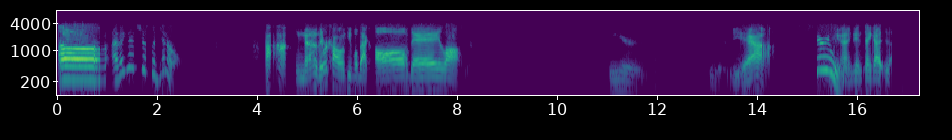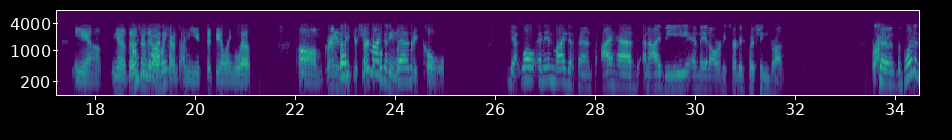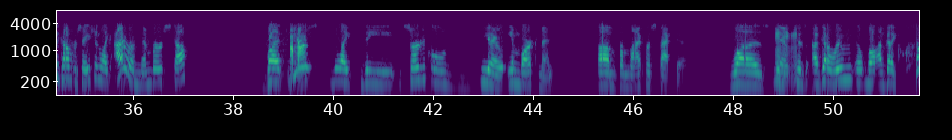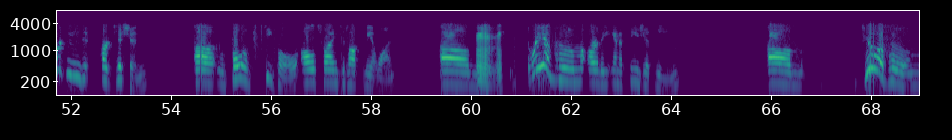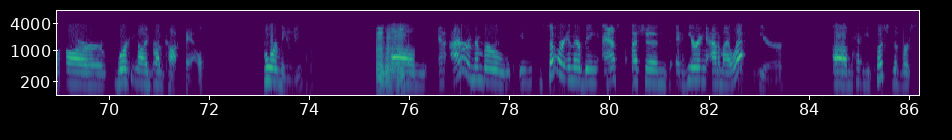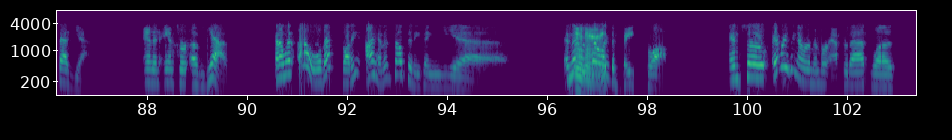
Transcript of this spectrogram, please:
Um, I think that's just the general. Uh-uh. No, they were calling people back all day long. Weird. Weird. Yeah. Very weird. Yeah, I didn't think I. Yeah, you know, those are the know, I think- overtones I'm used to dealing with. Um, granted, I think your surgical team was pretty cool. Yeah, well, and in my defense, I had an IV and they had already started pushing drugs. Right. So the point of the conversation, like I remember stuff, but Uh-huh. here's like the surgical, you know, embarkment um, from my perspective was, you know, Mhm. because I've got a room, well, I've got a curtained partition uh, full of people all trying to talk to me at once. Um, Mhm. three of whom are the anesthesia team. Um, two of whom are working on a drug cocktail for me. Mhm. Um, and I remember in, somewhere in there being asked questions and hearing out of my left ear, um, "Have you pushed the Versed yet?" And an answer of yes. And I went, "Oh, well, that's funny. I haven't felt anything yet." And then it was kind of like the bass drop. And so everything I remember after that was,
